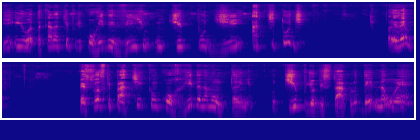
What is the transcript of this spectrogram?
E, e outra, cada tipo de corrida exige um tipo de atitude. Por exemplo, pessoas que praticam corrida na montanha. O tipo de obstáculo dele não é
